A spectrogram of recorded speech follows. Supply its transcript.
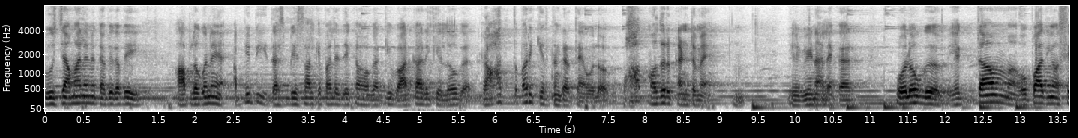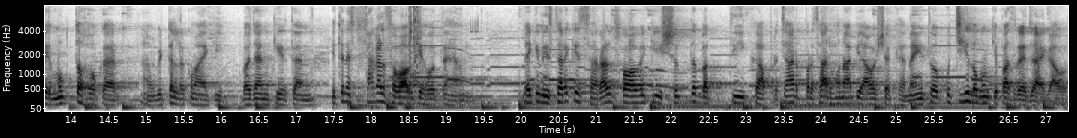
उस जमाने में कभी कभी आप लोगों ने अभी भी 10-20 साल के पहले देखा होगा कि वारकारी के लोग रात भर कीर्तन करते हैं वो लोग, बहुत मधुर कंठ में। ये वीणा लेकर वो लोग एकदम उपाधियों से मुक्त होकर विठल रखमाए की भजन, कीर्तन, इतने सरल स्वभाव के होते हैं। लेकिन इस तरह की सरल स्वभाव की शुद्ध भक्ति का प्रचार प्रसार होना भी आवश्यक है, नहीं तो कुछ ही लोगों के पास रह जाएगा वो।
